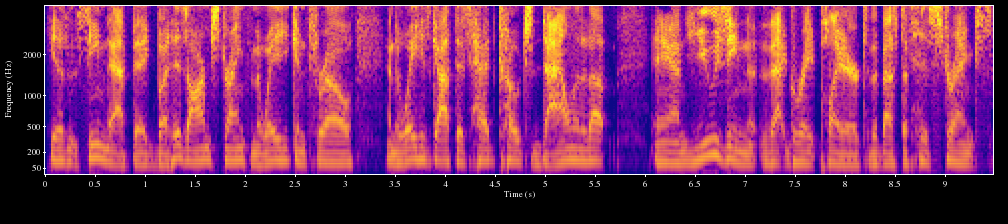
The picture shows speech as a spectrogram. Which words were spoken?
He doesn't seem that big, but his arm strength and the way he can throw and the way he's got this head coach dialing it up and using that great player to the best of his strengths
